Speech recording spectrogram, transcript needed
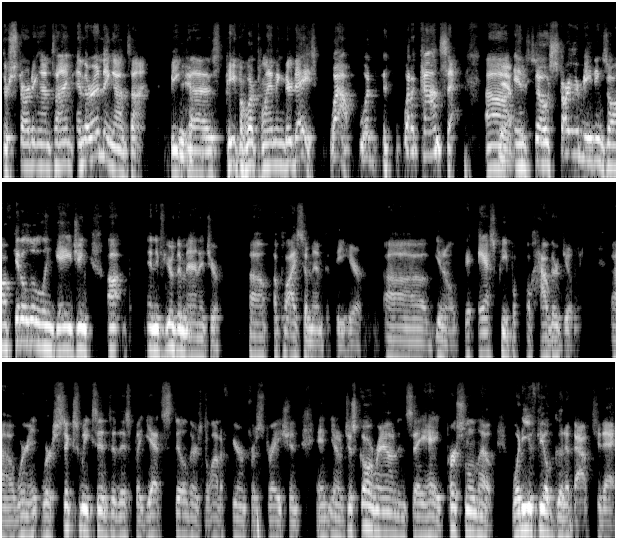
they're starting on time and they're ending on time because yeah. people are planning their days. Wow, what what a concept! Uh, yeah. And so start your meetings off, get a little engaging. Uh, and if you're the manager, uh, apply some empathy here. Uh, you know, ask people how they're doing. Uh, we're we're six weeks into this, but yet still there's a lot of fear and frustration. And you know, just go around and say, hey, personal note, what do you feel good about today?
